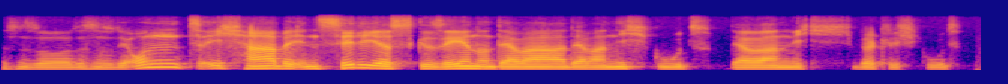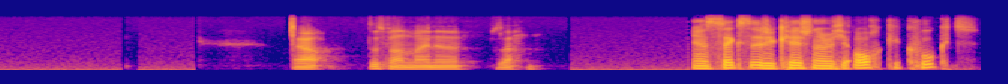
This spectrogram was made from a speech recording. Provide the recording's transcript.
Das sind so, das sind so die. Und ich habe Insidious gesehen und der war, der war nicht gut. Der war nicht wirklich gut. Ja, das waren meine Sachen. Ja, Sex Education habe ich auch geguckt.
